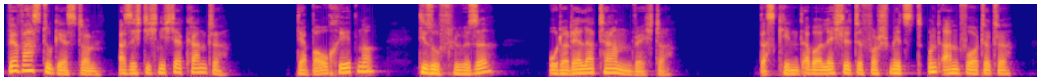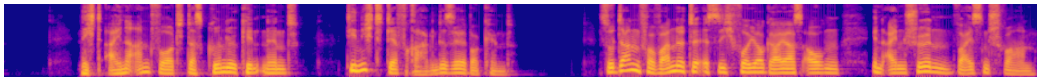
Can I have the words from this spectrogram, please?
wer warst du gestern, als ich dich nicht erkannte? Der Bauchredner, die Soufflöse oder der Laternenwächter? Das Kind aber lächelte verschmitzt und antwortete, nicht eine Antwort das Gründelkind nennt, die nicht der Fragende selber kennt. Sodann verwandelte es sich vor Jorgayas Augen in einen schönen weißen Schwan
